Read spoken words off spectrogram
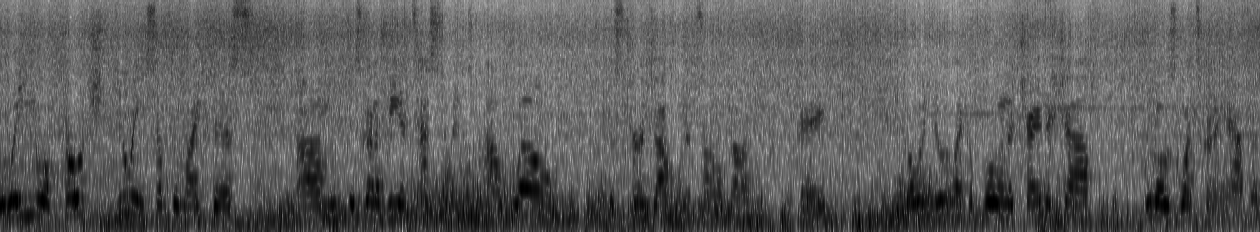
the way you approach doing something like this um, is going to be a testament to how well this turns out when it's all done. Okay, go into it like a bull in a china shop, who knows what's going to happen.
